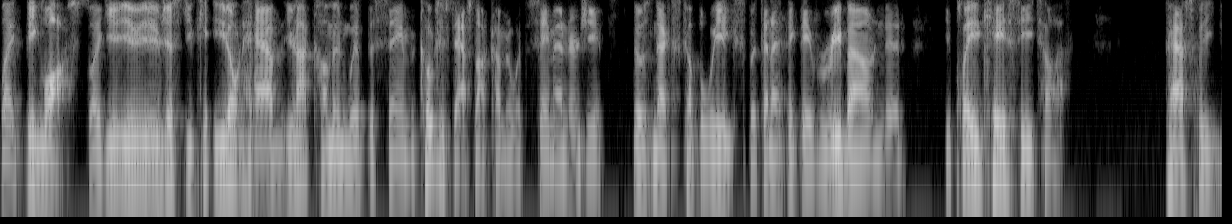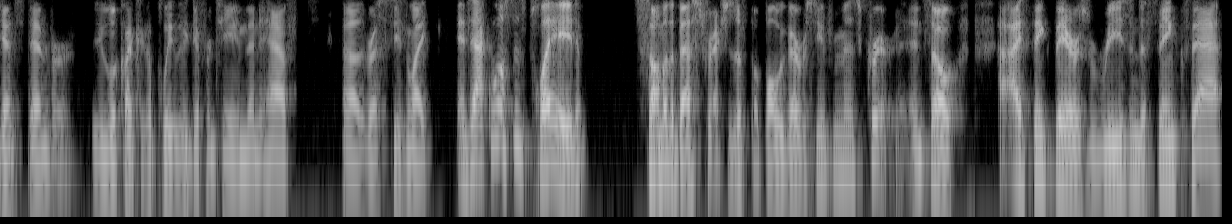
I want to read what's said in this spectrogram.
like being lost. Like you you, you just you can't you don't have you're not coming with the same the coaching staff's not coming with the same energy those next couple weeks but then i think they've rebounded. You played kc tough. Past week against denver you look like a completely different team than you have uh, the rest of the season. Like and zach wilson's played some of the best stretches of football we've ever seen from his career. And so I think there's reason to think that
